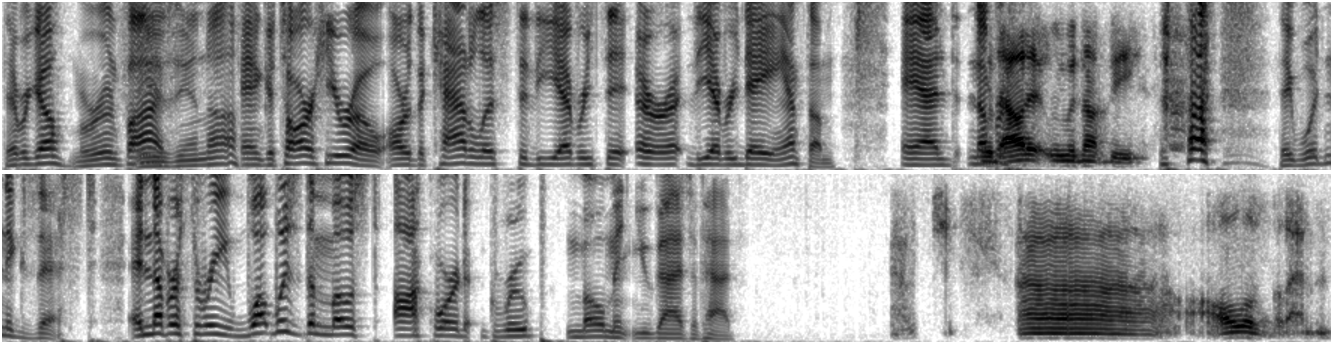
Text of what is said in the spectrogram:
there we go. Maroon Five. Easy enough. and Guitar Hero are the catalyst to the everything or the everyday anthem. And number Without it, we would not be. they wouldn't exist. And number three, what was the most awkward group moment you guys have had? Uh, all of them.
